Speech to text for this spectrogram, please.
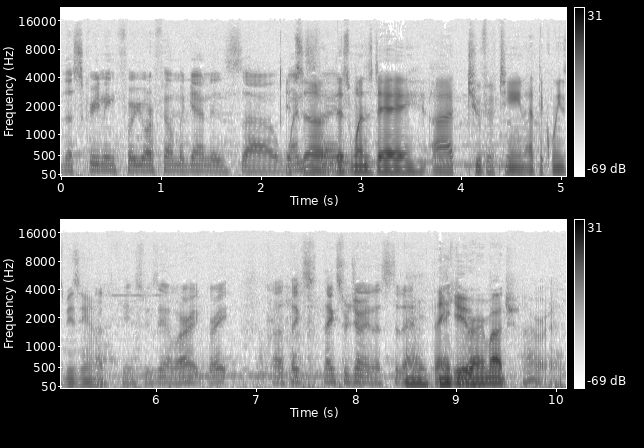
The screening for your film again is uh, It's Wednesday. uh, this Wednesday, uh, 2:15 at the Queens Museum. at the Queens Museum. All right, great. Uh, thanks, thanks for joining us today. Hey, Thank thank you you. very much All right.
